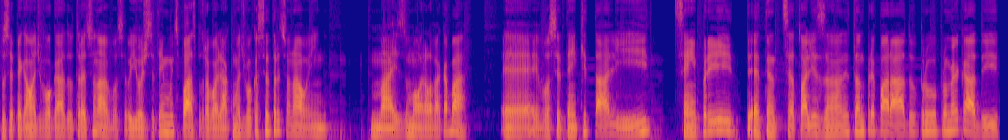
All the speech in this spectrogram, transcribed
Você pegar um advogado tradicional, você, e hoje você tem muito espaço para trabalhar com uma advocacia tradicional ainda, mas uma hora ela vai acabar. É, você tem que estar ali sempre é, se atualizando e estando preparado para o mercado. E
